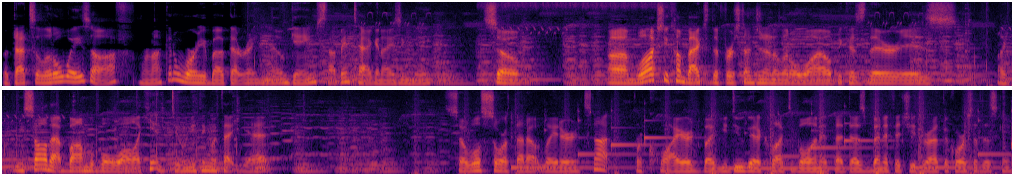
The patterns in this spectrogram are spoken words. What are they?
but that's a little ways off. We're not going to worry about that right now. Game, stop antagonizing me. So um, we'll actually come back to the first dungeon in a little while because there is, like, we saw that bombable wall. I can't do anything with that yet. So we'll sort that out later. It's not required, but you do get a collectible in it that does benefit you throughout the course of this game.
